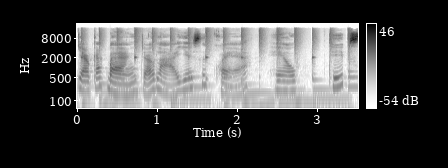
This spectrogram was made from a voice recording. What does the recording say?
Chào các bạn, trở lại với sức khỏe, Health Tips.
